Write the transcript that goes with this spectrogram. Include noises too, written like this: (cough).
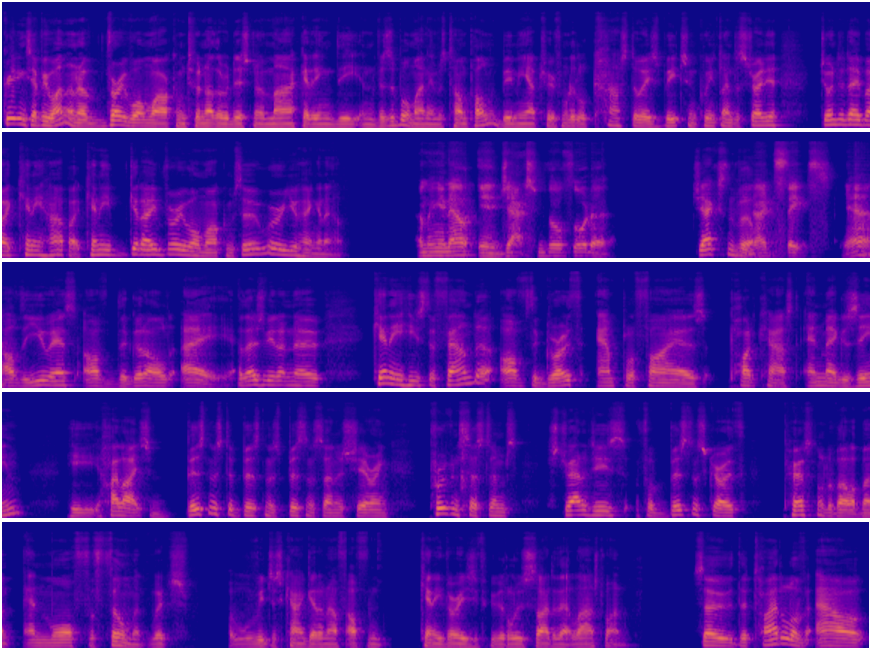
Greetings, everyone, and a very warm welcome to another edition of Marketing the Invisible. My name is Tom Poland, beaming out to you from little Castaways Beach in Queensland, Australia. Joined today by Kenny Harper. Kenny, g'day, very warm welcome, sir. Where are you hanging out? I'm hanging out in Jacksonville, Florida. Jacksonville, United States. Yeah. Of the US, of the good old A. For those of you who don't know, Kenny, he's the founder of the Growth Amplifiers podcast and magazine. He highlights business to business business owners sharing proven systems, strategies for business growth, personal development, and more fulfillment, which we just can't get enough. Often, Kenny, very easy for people to lose sight of that last one. So, the title of our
